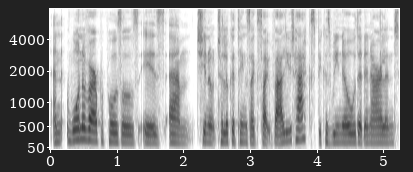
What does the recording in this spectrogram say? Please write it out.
And one of our proposals is um, to, you know, to look at things like site value tax, because we know that in Ireland,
